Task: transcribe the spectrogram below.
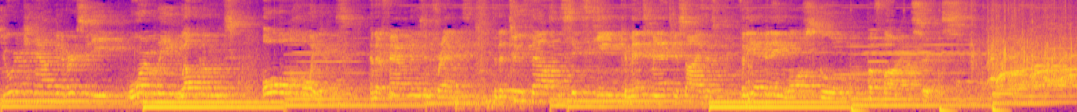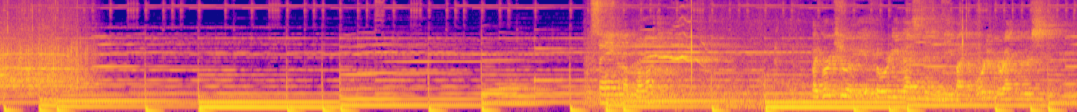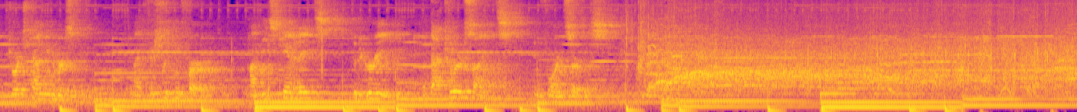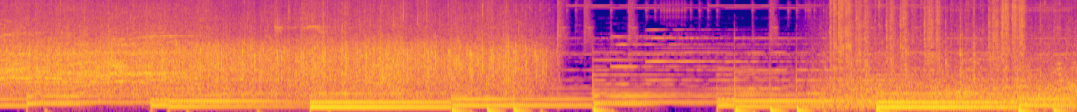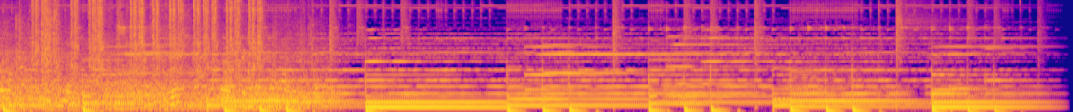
University warmly welcomes all Hoyas and their families and friends to the 2016 commencement exercises for the Edmund A. Walsh School of Foreign Service. of Brahma. By virtue of the authority vested in me by the Board of Directors, of Georgetown University, I officially confer on these candidates the degree of Bachelor of Science in Foreign Service.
